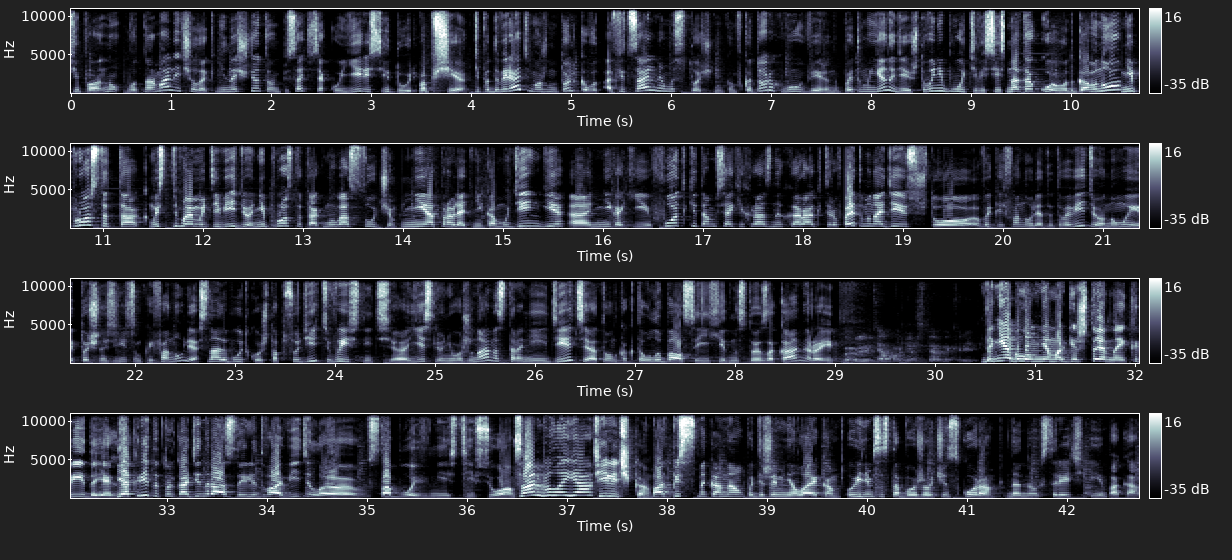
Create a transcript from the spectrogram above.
Типа, ну вот нормальный человек не начнет вам писать всякую ересь и дурь. Вообще. Типа доверять можно только вот официальным источникам, в которых вы уверены. Поэтому я надеюсь, что вы не будете висеть на такое вот говно равно не просто так. Мы снимаем эти видео не просто так, мы вас учим. Не отправлять никому деньги, э, никакие фотки там всяких разных характеров. Поэтому надеюсь, что вы кайфанули от этого видео, но мы точно с Денисом кайфанули. С Надо будет кое-что обсудить, выяснить, э, есть ли у него жена на стороне и дети, а то он как-то улыбался ехидно, стоя за камерой. Были у тебя Моргенштерн и Крид? Да не было у меня Моргенштерна и Крида. Я, я Крида только один раз или два видела с тобой вместе, и все. А с вами была я, Чилечка. Подписывайся на канал, поддержи меня лайком. Увидимся с тобой уже очень скоро. До новых встреч и пока!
